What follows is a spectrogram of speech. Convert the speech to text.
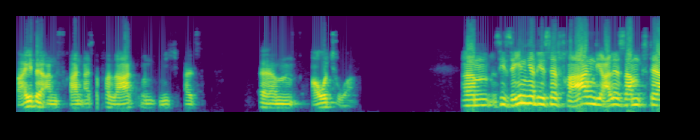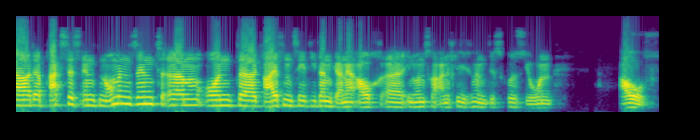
beide anfragen, also Verlag und mich als ähm, Autor. Ähm, Sie sehen hier diese Fragen, die allesamt der, der Praxis entnommen sind ähm, und äh, greifen Sie die dann gerne auch äh, in unserer anschließenden Diskussion auf.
